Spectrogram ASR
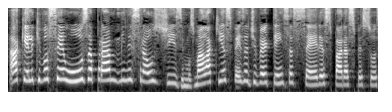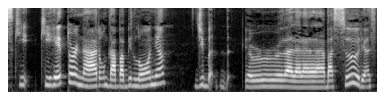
aquele que você usa para ministrar os dízimos. Malaquias fez advertências sérias para as pessoas que, que retornaram da Babilônia, de Bassúrias.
